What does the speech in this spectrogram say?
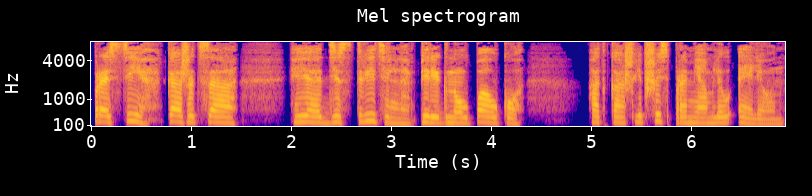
прости, кажется, я действительно перегнул палку», — откашлившись, промямлил Элеон.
